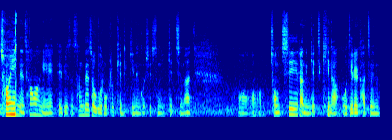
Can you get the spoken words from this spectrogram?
처해 있는 상황에 대비해서 상대적으로 그렇게 느끼는 것일 수는 있겠지만 어, 정치라는 게 특히나 어디를 가든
